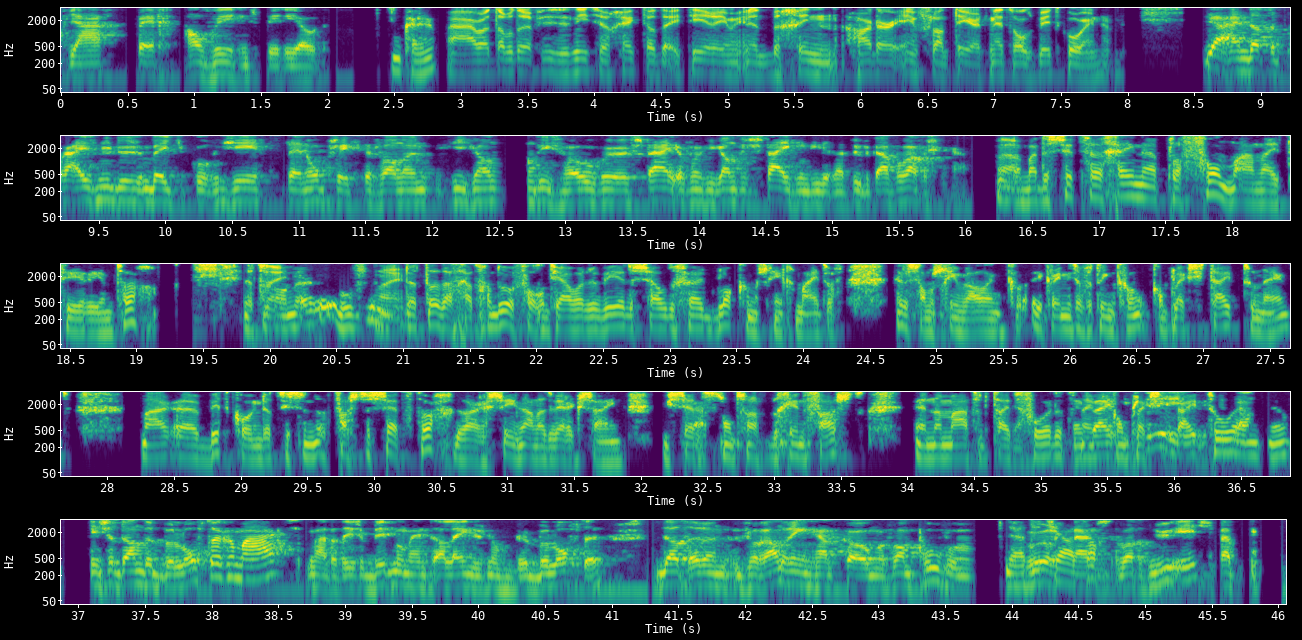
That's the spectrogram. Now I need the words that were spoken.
3,5 jaar per halveringsperiode. Okay. Maar wat dat betreft is het niet zo gek dat Ethereum in het begin harder inflanteert, net als Bitcoin. Ja, en dat de prijs nu dus een beetje corrigeert ten opzichte van een gigantisch hoge stijging, of een gigantische stijging die er natuurlijk aan vooraf is gegaan. Ja, maar er zit uh, geen uh, plafond aan Ethereum, toch? Dat, nee. gewoon, uh, hoeft, nee. dat, dat gaat gewoon door. Volgend jaar worden weer dezelfde vijf blokken misschien gemijnd. Of, er zal misschien wel een, ik weet niet of het in complexiteit toeneemt. Maar uh, Bitcoin, dat is een vaste set, toch? Waar ze in aan het werk zijn. Die set ja. stond vanaf het begin vast. En naarmate de tijd voor, dat neemt complexiteit toe. En, ja. Is er dan de belofte gemaakt, maar dat is op dit moment alleen dus nog de belofte, dat er een verandering gaat komen van proeven ja, dit jaar toch? Wat het nu is.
